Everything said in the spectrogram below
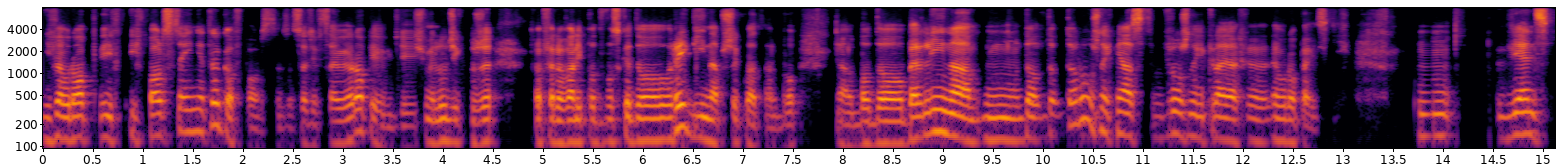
i w Europie, i w, i w, Polsce, i nie tylko w Polsce, w zasadzie w całej Europie. Widzieliśmy ludzi, którzy oferowali podwózkę do Rygi na przykład, albo, albo do Berlina, mm, do, do, do różnych miast w różnych krajach e, europejskich. Mm, więc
